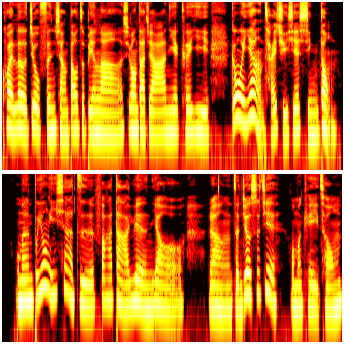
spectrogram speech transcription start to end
快乐就分享到这边啦。希望大家你也可以跟我一样采取一些行动。我们不用一下子发大愿要让拯救世界，我们可以从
